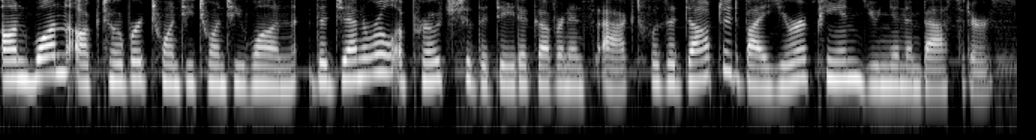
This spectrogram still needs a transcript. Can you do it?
On 1 October 2021, the general approach to the Data Governance Act was adopted by European Union ambassadors.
